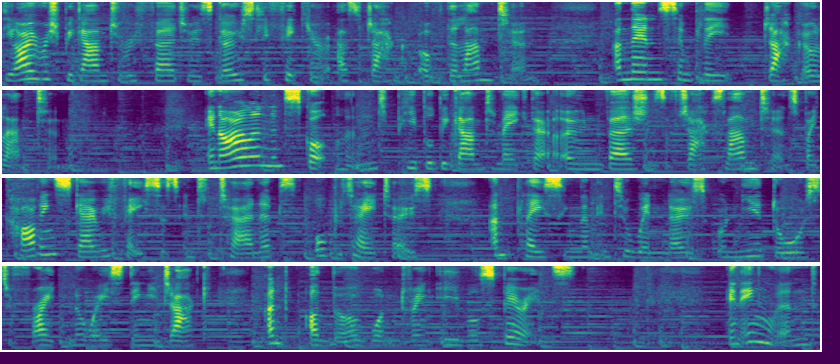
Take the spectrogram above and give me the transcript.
the Irish began to refer to his ghostly figure as Jack of the Lantern, and then simply Jack o' Lantern. In Ireland and Scotland, people began to make their own versions of Jack's lanterns by carving scary faces into turnips or potatoes and placing them into windows or near doors to frighten away Stingy Jack and other wandering evil spirits. In England,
